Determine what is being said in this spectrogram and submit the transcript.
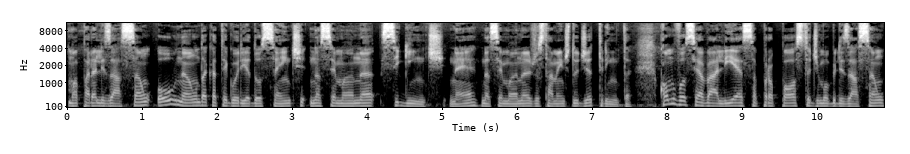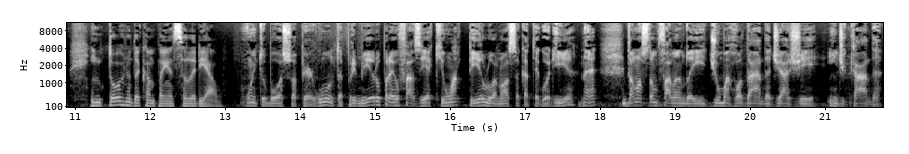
uma paralisação ou não da categoria docente na semana seguinte, né? Na semana justamente do dia 30. Como você avalia essa proposta de mobilização em torno da campanha salarial? Muito boa sua pergunta. Primeiro, para eu fazer aqui um apelo à nossa categoria, né? Então, nós estamos falando aí de uma rodada de AG indicada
